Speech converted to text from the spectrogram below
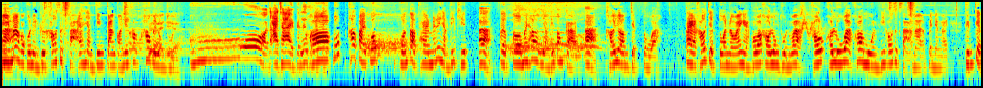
มีอะมากกว่าคนอื่นคือเขาศึกษาอย่างจริงจังก่อนที่เขาเข้าไปลงทุนโอ้อ่าใช่เป็นเรื่องปพกอติปุ๊บเข้าไปปุ๊บผลตอบแทนไม่ได้อย่างที่คิด อ่าเติบโตไม่เท่าอย่างที่ต้องการ อ่าเขายอมเจ็บตัว แต่เขาเจ็บตัวน้อยไง เพราะว่าเขาลงทุนว่าเขาเขารู้ว่าข้อมูลที่เขาศึกษามาเป็นยังไง ถึงเจ็บ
